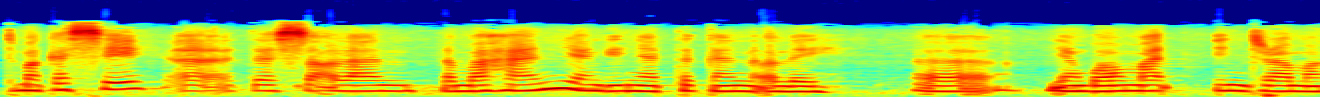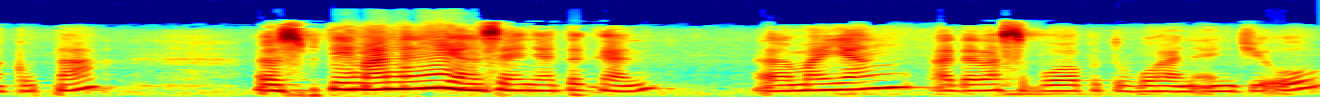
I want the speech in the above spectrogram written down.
Terima kasih uh, atas soalan tambahan yang dinyatakan oleh uh, Yang Berhormat Indra Makota uh, Seperti mana yang saya nyatakan uh, Mayang adalah sebuah pertubuhan NGO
